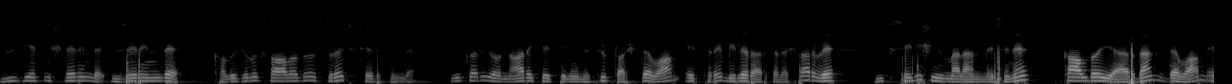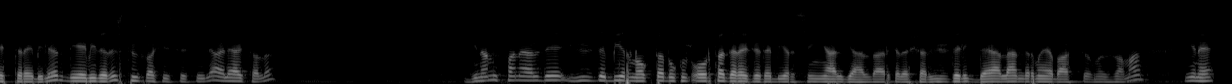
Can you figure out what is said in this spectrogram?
170'lerin de üzerinde kalıcılık sağladığı süreç içerisinde yukarı yönlü hareketliliğini tüpraş devam ettirebilir arkadaşlar ve yükseliş ivmelenmesini kaldığı yerden devam ettirebilir diyebiliriz tüpraş hissesiyle alakalı. Dinamik panelde %1.9 orta derecede bir sinyal geldi arkadaşlar. Yüzdelik değerlendirmeye baktığımız zaman yine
